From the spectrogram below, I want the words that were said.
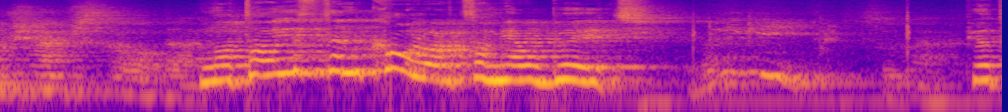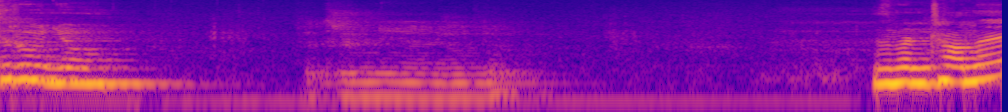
musiałem wszystko oddać. No to jest ten kolor, co miał być. No i git. Super. Piotruniu. Piotr, nie, nie, nie, nie. Zmęczony?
